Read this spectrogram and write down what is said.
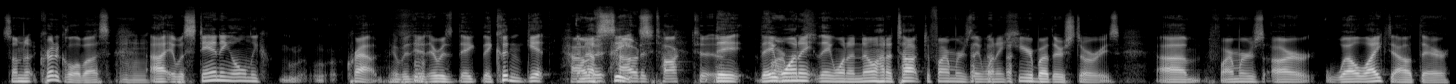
somewhat critical of us. Mm-hmm. Uh, it was standing only crowd. It was there was they, they couldn't get How enough to, seats. how to talk to they they want to they want to know how to talk to farmers. They want to hear about their stories. Um, farmers are well liked out there.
